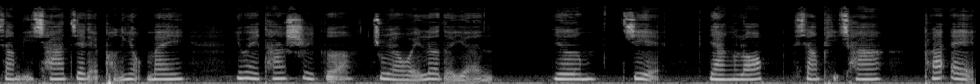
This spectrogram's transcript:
橡皮擦借给朋友妹，因为他是个助人为乐的人。ยืม借ยางลบ橡皮擦พระเอก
